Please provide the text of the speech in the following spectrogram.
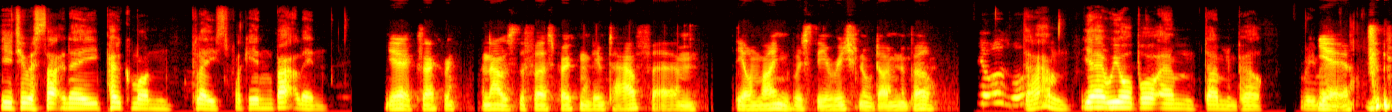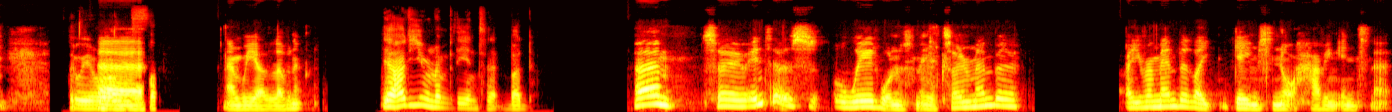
you two were sat in a Pokemon place, fucking battling. Yeah, exactly. And that was the first Pokemon game to have. Um, the online was the original Diamond and Pearl. It was. wasn't? Damn. Yeah, we all bought um Diamond and Pearl remake. Yeah, So we were all Uh, and we are loving it. Yeah, how do you remember the internet, bud? Um, so Internet was a weird one for me because I remember, I remember like games not having internet,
